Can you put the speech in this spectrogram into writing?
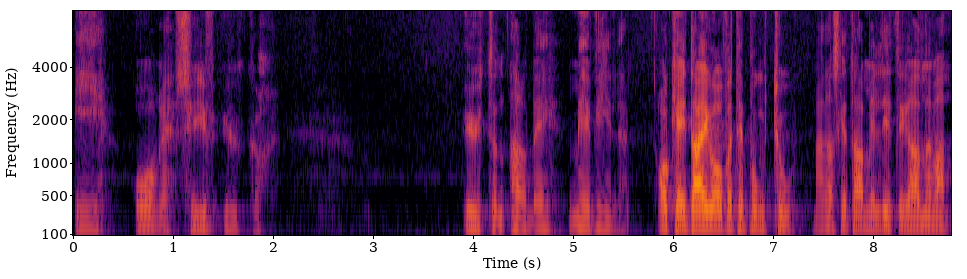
i året. Syv uker. Uten arbeid med hvile. Ok, Da er jeg over til punkt to. Men da skal jeg ta med litt vann.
